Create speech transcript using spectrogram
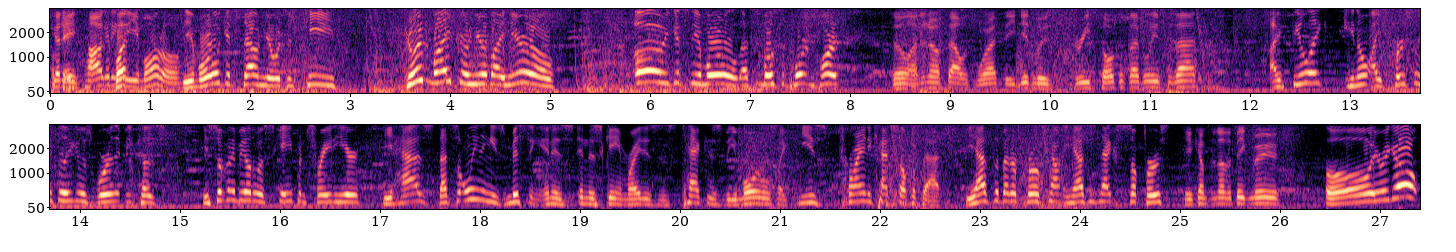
To Okay, be targeting but the Immortal. The Immortal gets down here, which is key. Good micro here by Hero. Oh, he gets the Immortal. That's the most important part. So I don't know if that was worth it. He did lose three Stalkers, I believe, for that. I feel like, you know, I personally feel like it was worth it because he's still going to be able to escape and trade here. He has, that's the only thing he's missing in his in this game, right, is his tech, is the Immortals. Like, he's trying to catch up with that. He has the better probe count. He has his Nexus up first. Here comes another big move. Oh, here we go.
